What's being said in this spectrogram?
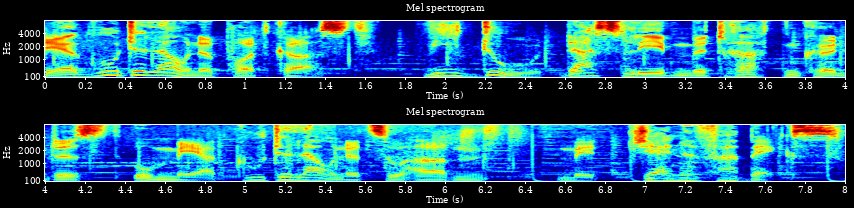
Der gute Laune Podcast. Wie du das Leben betrachten könntest, um mehr gute Laune zu haben. Mit Jennifer Becks.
